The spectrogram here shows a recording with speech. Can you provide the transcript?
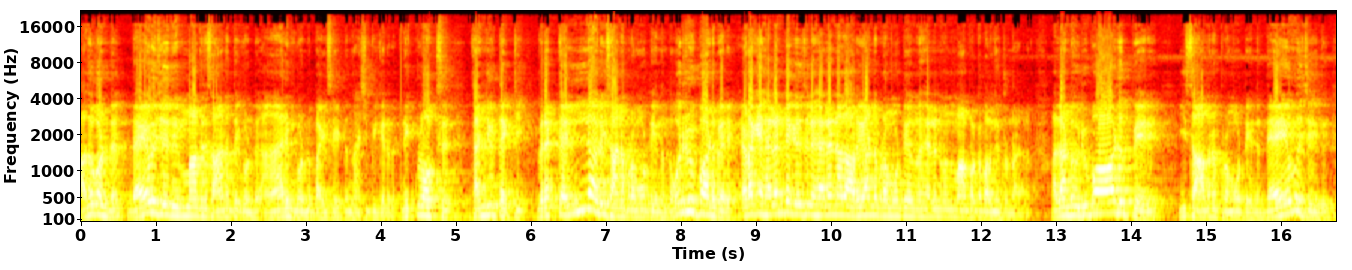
അതുകൊണ്ട് ദയവ് ചെയ്ത് ഇമാതിരി സാധനത്തെ കൊണ്ട് ആരും കൊണ്ട് പൈസ ഇട്ട് നശിപ്പിക്കരുത്. നിക്ലോക്സ് സഞ്ജു ടെക്കി ഇവരൊക്കെ എല്ലാവരും ഈ സാധനം പ്രൊമോട്ട് ചെയ്യുന്നുണ്ട്. ഒരുപാട് പേര്. ഇടയ്ക്ക് ഹെലന്റെ കേസിൽ ഹെലൻ അത് അറിയാണ്ട് പ്രൊമോട്ട് ചെയ്യുന്ന. ഹെലൻ വന്ന് മാപ്പൊക്കെ പറഞ്ഞിട്ടുണ്ടായിരുന്നു. അല്ലാണ്ട് ഒരുപാട് പേര് ഈ സാധനം പ്രൊമോട്ട് ചെയ്യുന്നുണ്ട്. ദയവ് ചെയ്ത്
